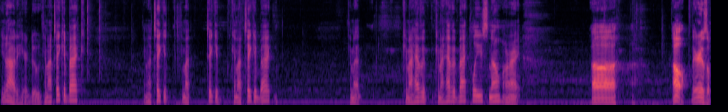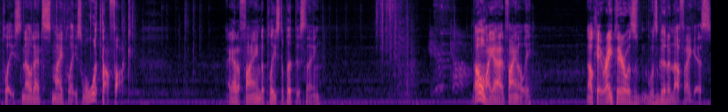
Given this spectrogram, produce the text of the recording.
Get out of here, dude. Can I take it back? Can I take it? Can I take it? Can I take it back? Can I can I have it can I have it back please? No? Alright. Uh Oh, there is a place. No, that's my place. Well what the fuck? I gotta find a place to put this thing. Oh my god, finally. Okay, right there was was good enough, I guess.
